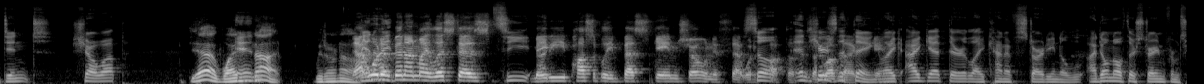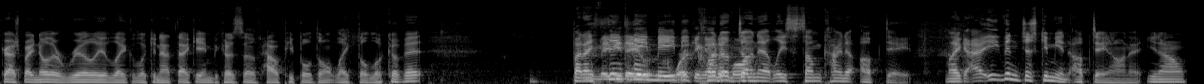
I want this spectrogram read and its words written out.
didn't show up. Yeah, why And- not? We don't know. That And would I- have been on my list as See, I- maybe possibly best game shown if that would have so popped up. and 'cause I here's love the that thing game. like i get they're like kind of starting to i don't know if they're starting from scratch but i know they're really like looking at that game because of how people don't like the look of it but i Maybe think they they maybe could have done at least some kind of update. Like I, even just give me an update on it you know?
